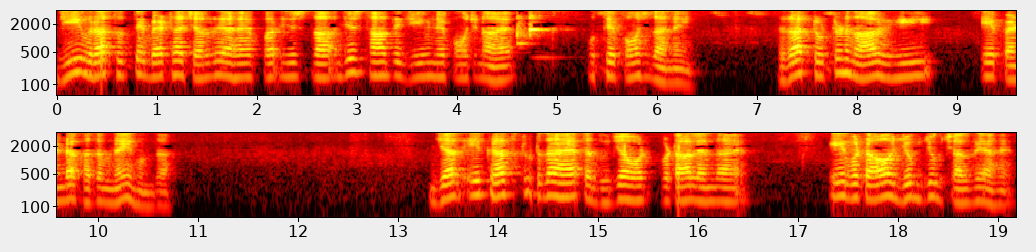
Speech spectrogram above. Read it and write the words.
ਜੀਵ ਰਥ ਉੱਤੇ ਬੈਠਾ ਚੱਲ ਰਿਹਾ ਹੈ, ਪਰ ਜਿਸ ਦਾ ਜਿਸ ਥਾਂ ਤੇ ਜੀਵ ਨੇ ਪਹੁੰਚਣਾ ਹੈ, ਉੱਥੇ ਪਹੁੰਚਦਾ ਨਹੀਂ। ਰਥ ਟੁੱਟਣ ਨਾਲ ਹੀ ਇਹ ਪੈਂਡਾ ਖਤਮ ਨਹੀਂ ਹੁੰਦਾ। ਜਦ ਇੱਕ ਰਥ ਟੁੱਟਦਾ ਹੈ, ਤਾਂ ਦੂਜਾ ਵਟਾ ਲੈਂਦਾ ਹੈ। ਇਹ ਵਟਾਓ ਜੁਗ ਜੁਗ ਚੱਲ ਰਿਹਾ ਹੈ।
